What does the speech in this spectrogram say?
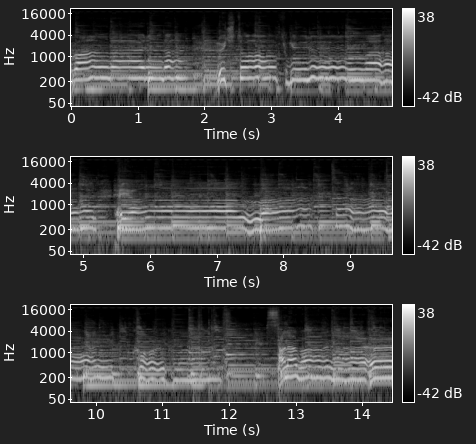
Gesi bağlarında üç top gülüm var. Ey Allah'tan korkmaz Sana bana ölüm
